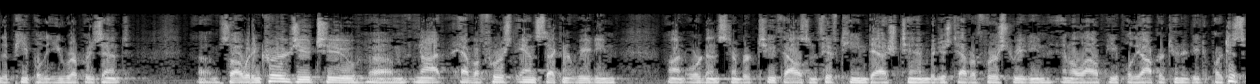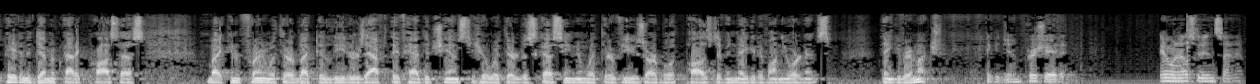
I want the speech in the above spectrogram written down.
the people that you represent. Um, So I would encourage you to um, not have a first and second reading on ordinance number 2015-10, but just have a first reading and allow people the opportunity to participate in the democratic process by conferring with their elected leaders after they've had the chance to hear what they're discussing and what their views are, both positive and negative on the ordinance. Thank you very much. Thank you, Jim. Appreciate it. Anyone else who didn't sign up?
